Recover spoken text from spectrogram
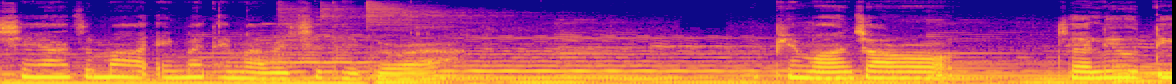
ရှင်ကကျမအိမ်မက်ထဲမှာပဲချစ်တယ်ပြောတာ အဖြစ်မှန်ကျတော့ဂျယ်လေးကိုတီ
